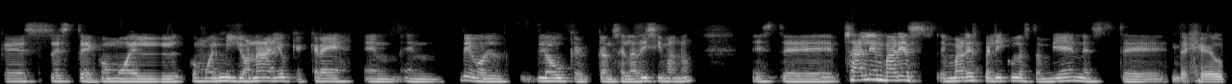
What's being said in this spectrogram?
que es este como el, como el millonario que cree en, en digo, el Glow que canceladísima, ¿no? Este sale en varias, en varias películas también, este, The Help,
